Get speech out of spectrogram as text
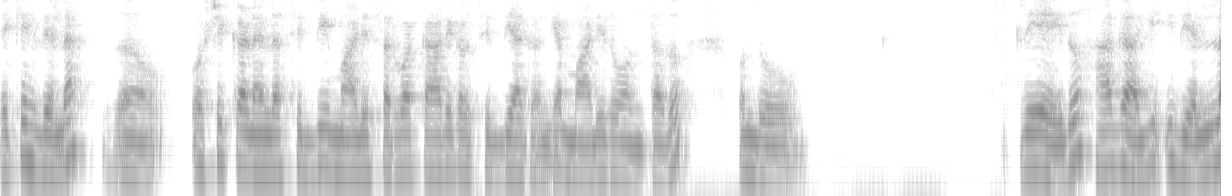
ಯಾಕೆ ಇದೆಲ್ಲ ವಶೀಕರಣ ಎಲ್ಲ ಸಿದ್ಧಿ ಮಾಡಿ, ಸರ್ವ ಕಾರ್ಯಗಳು ಸಿದ್ಧಿ ಮಾಡಿರುವಂಥದ್ದು ಮಾಡಿರೋ ಅಂಥದ್ದು ಒಂದು ಕ್ರಿಯೆ ಇದು. ಹಾಗಾಗಿ ಇದು ಎಲ್ಲ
